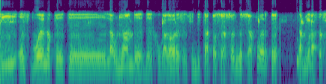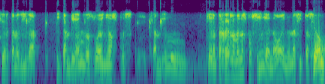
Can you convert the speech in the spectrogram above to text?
sí es bueno que, que la unión de, de jugadores, el sindicato sea sólido, sea fuerte, también hasta cierta medida y también los dueños pues también quieren perder lo menos posible no en una situación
